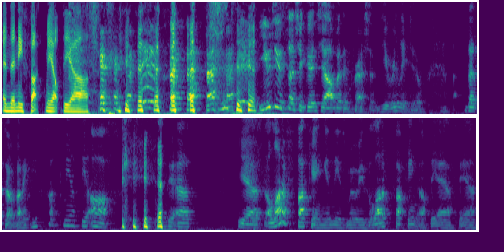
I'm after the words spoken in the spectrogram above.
And then he fucked me up the ass. you do such a good job with impressions. You really do. That's so funny. He fucked me up the ass. the ass. Yeah, a lot of fucking in these movies. A lot of fucking up the ass. Yeah.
